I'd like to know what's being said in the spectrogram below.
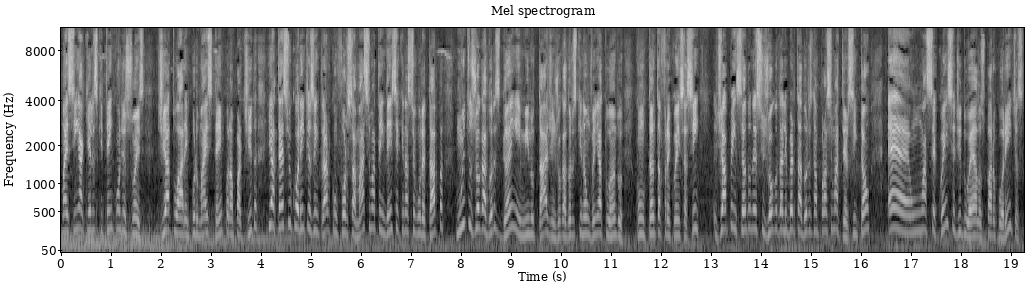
mas sim aqueles que têm condições de atuarem por mais tempo na partida e até se o Corinthians entrar com força máxima, a tendência é que na segunda etapa muitos jogadores ganhem minutagem, jogadores que não vêm atuando com tanta frequência assim, já pensando nesse jogo da Libertadores na próxima terça. Então, é uma sequência de duelos para o Corinthians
